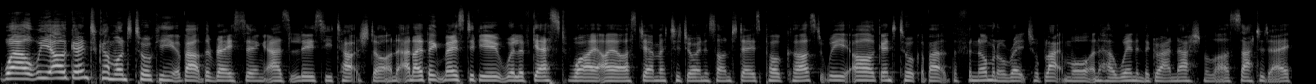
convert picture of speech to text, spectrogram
Well, we are going to come on to talking about the racing as Lucy touched on. And I think most of you will have guessed why I asked Gemma to join us on today's podcast. We are going to talk about the phenomenal Rachael Blackmore and her win in the Grand National last Saturday.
